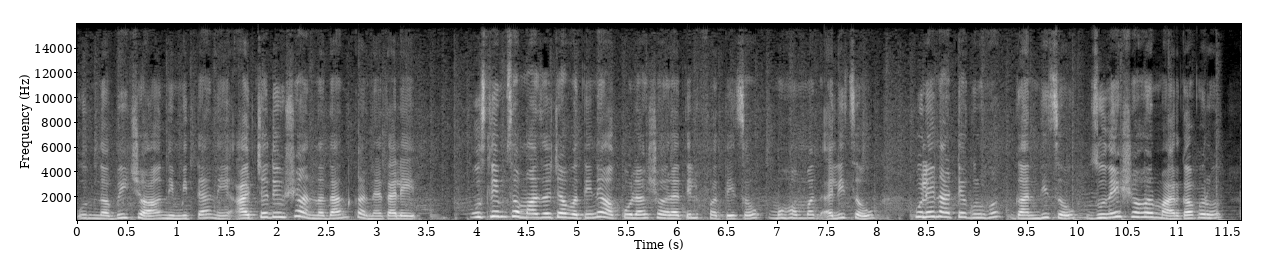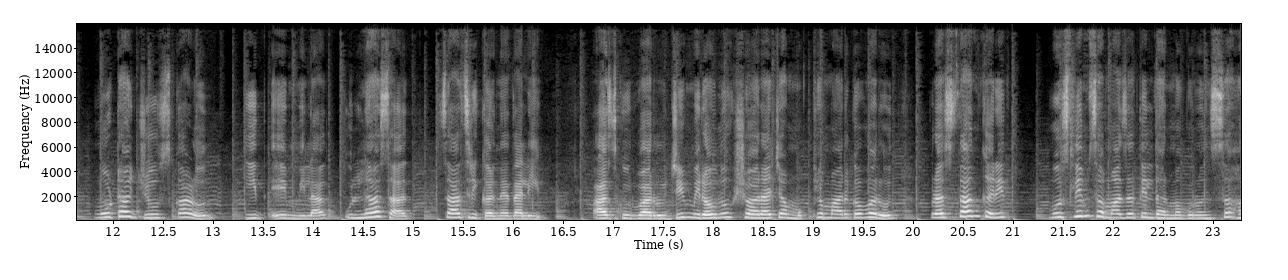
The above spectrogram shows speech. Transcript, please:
उन नबीच्या निमित्ताने आजच्या दिवशी अन्नदान करण्यात आले. मुस्लिम समाजाच्या वतीने अकोला शहरातील फते चौक मोहम्मद अली चौक फुले नाट्यगृह गांधी चौक जुने शहर मार्गावरून मोठा ज्यूस काढून ईद ए मिलाद उल्हासात साजरी करण्यात आली. आज गुरुवार रोजी मिरवणूक शहराच्या मुख्य मार्गावरून प्रस्थान करीत मुस्लिम समाजातील धर्मगुरूंसह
